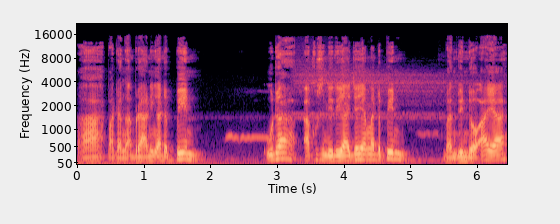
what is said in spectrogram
Ah, pada nggak berani ngadepin Udah, aku sendiri aja yang ngadepin Bantuin doa ya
